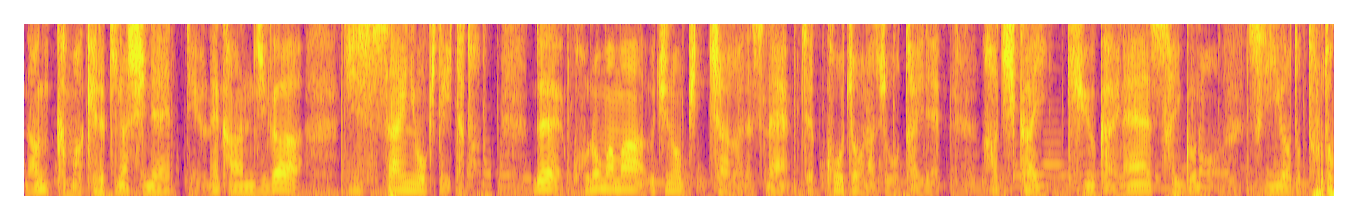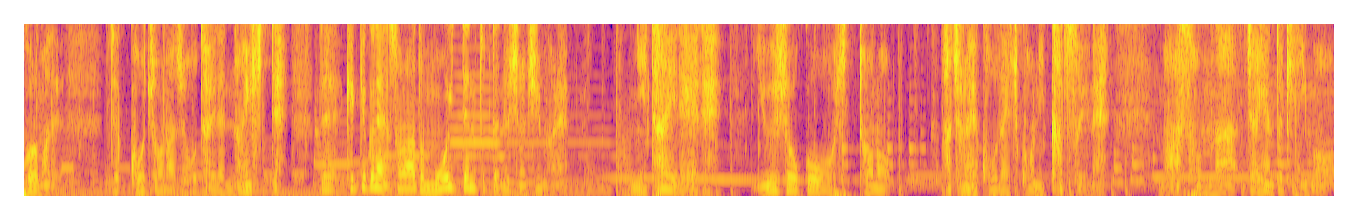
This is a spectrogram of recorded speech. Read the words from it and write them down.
なんか負ける気がしねえっていうね、感じが実際に起きていたと。で、このままうちのピッチャーがですね、絶好調な状態で、8回、9回ね、最後の3アウト取るところまで、絶好調な状態で投げ切ってで結局ねその後もう1点取ってねうちのチームがね2対0で優勝候補筆頭の八戸工大地高に勝つというねまあそんなジャイアントキリングを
